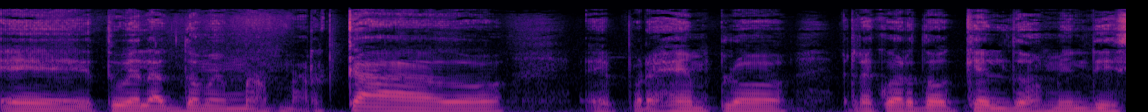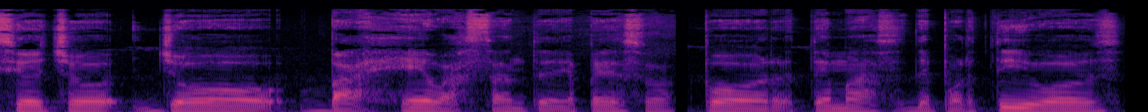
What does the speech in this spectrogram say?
eh, tuve el abdomen más marcado, eh, por ejemplo, recuerdo que el 2018 yo bajé bastante de peso por temas deportivos.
